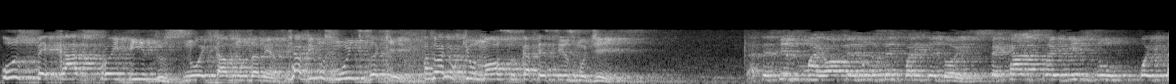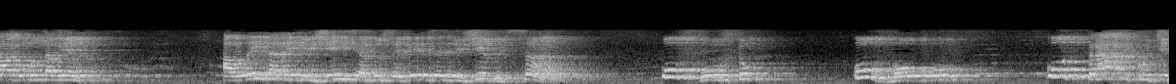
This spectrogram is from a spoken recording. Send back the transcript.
os pecados proibidos no oitavo mandamento. Já vimos muitos aqui, mas olha o que o nosso catecismo diz. Catecismo Maior, pergunta 142. Os pecados proibidos no oitavo mandamento, além da negligência dos deveres exigidos, são o furto, o roubo, o tráfico de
